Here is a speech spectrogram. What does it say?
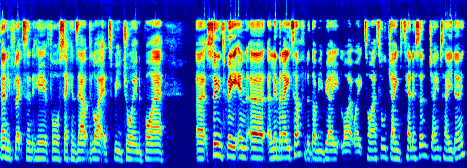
Danny Flexen here for Seconds Out. Delighted to be joined by uh, soon to be in uh, Eliminator for the WBA lightweight title, James Tennyson. James, how you doing?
